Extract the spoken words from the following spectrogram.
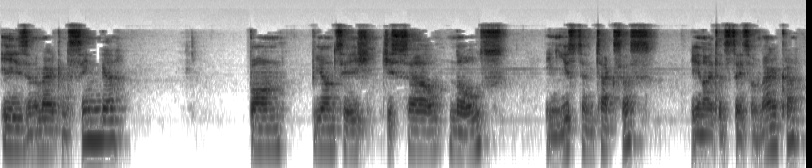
is an American singer, born Beyonce Giselle Knowles in Houston, Texas, United States of America,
